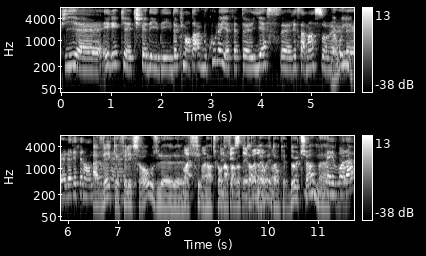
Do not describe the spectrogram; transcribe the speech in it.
puis euh, Eric euh, qui fait des, des documentaires beaucoup là il a fait euh, Yes euh, récemment sur euh, Ben oui. le, le référendum Avec euh, Félix Rose, le, le, Ouais, le fi- ouais. mais en tout cas, on Le en parlera plus tard. Mais Rose, oui, donc deux chums. euh, Ben voilà,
